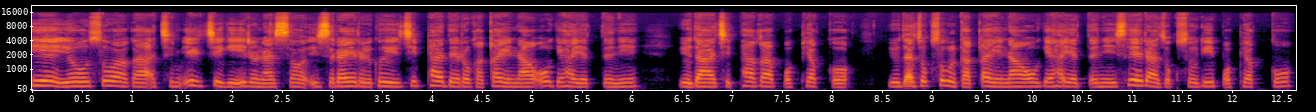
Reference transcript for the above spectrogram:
이에 여호수아가 아침 일찍이 일어나서 이스라엘을 그의 지파대로 가까이 나오게 하였더니 유다 지파가 뽑혔고 유다 족속을 가까이 나오게 하였더니 세라 족속이 뽑혔고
